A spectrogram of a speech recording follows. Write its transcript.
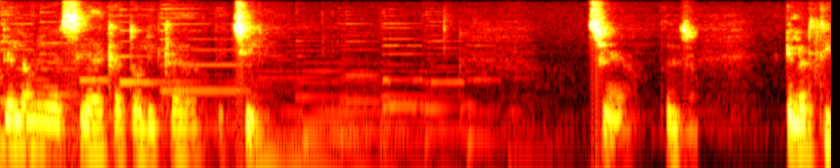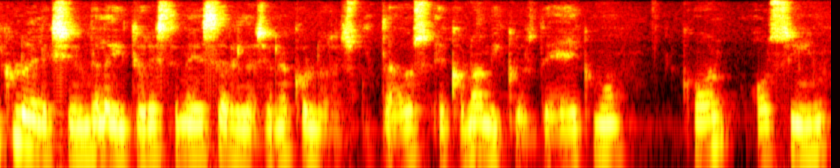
de la Universidad Católica de Chile. el artículo de elección del editor este mes se relaciona con los resultados económicos de ECMO con o sin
